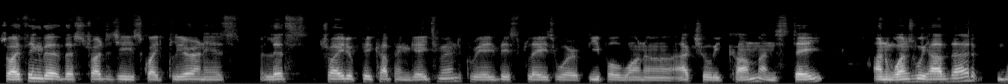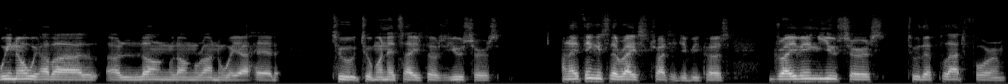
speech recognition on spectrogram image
So I think that the strategy is quite clear and is let's try to pick up engagement, create this place where people want to actually come and stay. And once we have that, we know we have a, a long, long runway ahead to, to monetize those users and I think it's the right strategy because driving users to the platform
